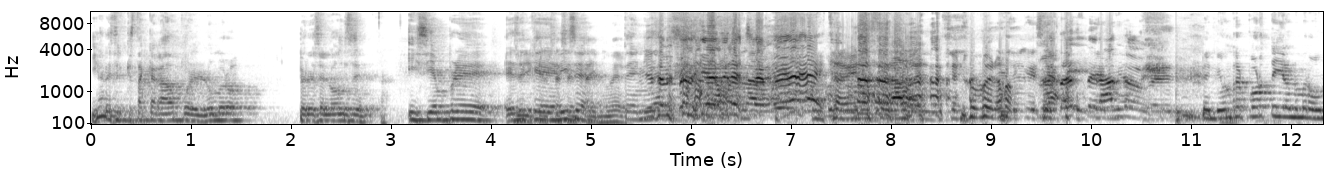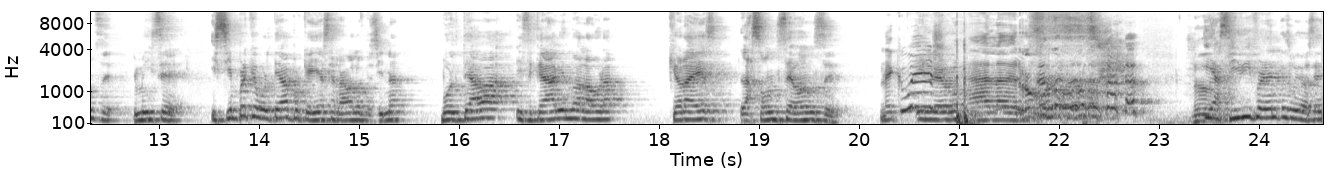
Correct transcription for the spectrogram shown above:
Iban a decir que está cagado por el número, pero es el 11. Y siempre es Yo el que el dice, 69. tenía... Se me salió ese, Está bien esperaba ese número. que tenía- esperando, güey. Tenía un reporte y era el número 11. Y me dice, y siempre que volteaba, porque ella cerraba la oficina, volteaba y se quedaba viendo a la hora, ¿qué hora es? Las 11:11. Make Y wish. luego... Ah, la de rojo, rojo, rojo. No. Y así diferentes, güey. O sea,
